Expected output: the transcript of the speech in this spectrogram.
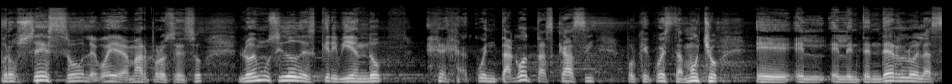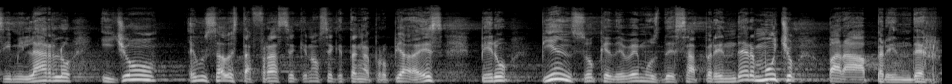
proceso, le voy a llamar proceso, lo hemos ido describiendo a cuentagotas casi, porque cuesta mucho eh, el, el entenderlo, el asimilarlo, y yo he usado esta frase que no sé qué tan apropiada es, pero pienso que debemos desaprender mucho para aprender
